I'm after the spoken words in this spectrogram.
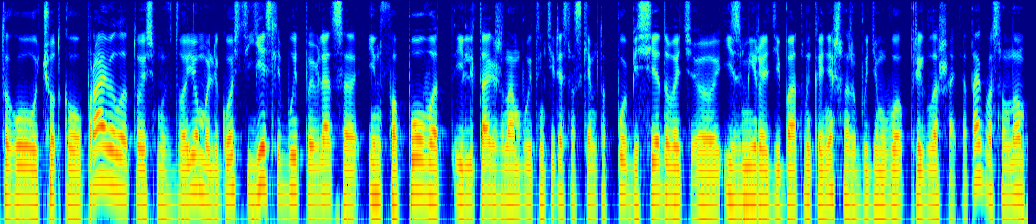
такого четкого правила, то есть мы вдвоем или гости. Если будет появляться инфоповод или также нам будет интересно с кем-то побеседовать э, из мира дебат, мы, конечно же, будем его приглашать. А так, в основном,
